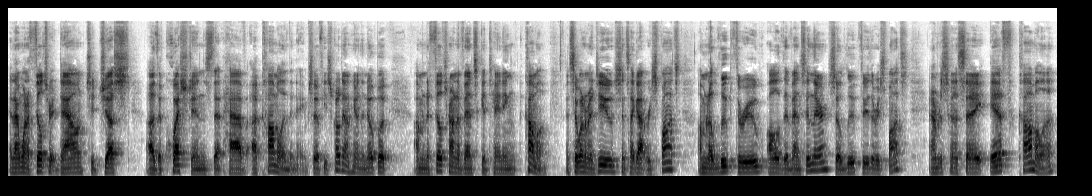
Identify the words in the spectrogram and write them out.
and I want to filter it down to just uh, the questions that have a Kamala in the name. So if you scroll down here in the notebook, I'm going to filter on events containing Kamala. And so what I'm going to do, since I got response, I'm going to loop through all of the events in there. So loop through the response. And I'm just going to say if Kamala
